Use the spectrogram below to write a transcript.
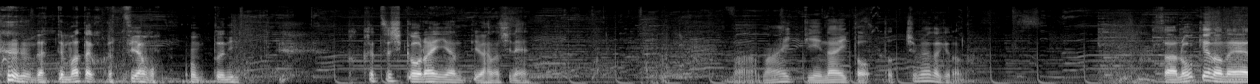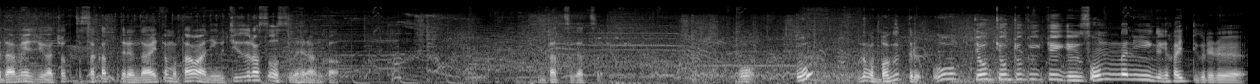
だってまた枯渇やもん。本当に。枯渇しかおらんやんっていう話ね。まあマイティナイト。どっちも嫌だけどな。さあロケのねダメージがちょっと下がってるんで相手もタワーに打ちづらそうっすねなんか。ガツガツ。おお？なんかバグってるおオッケーオッケーオッケーオッケーオッケーそんなに入ってくれる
